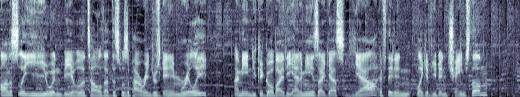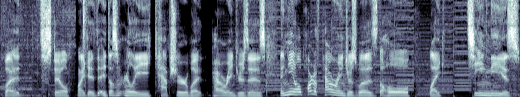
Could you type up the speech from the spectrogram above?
honestly you wouldn't be able to tell that this was a Power Rangers game, really. I mean, you could go by the enemies, I guess. Yeah, if they didn't like if you didn't change them, but still, like it, it doesn't really capture what Power Rangers is. And you know, part of Power Rangers was the whole like seeing these.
